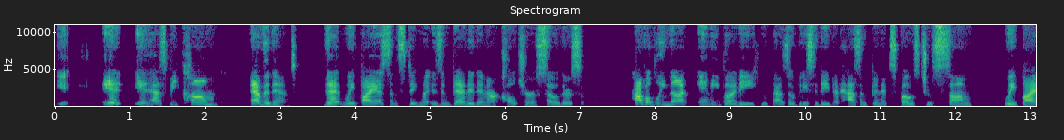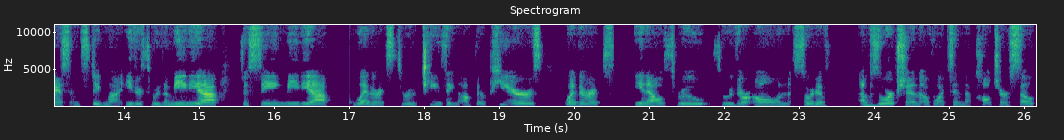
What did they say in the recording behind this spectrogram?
it, it, it has become evident that weight bias and stigma is embedded in our culture. So there's probably not anybody who has obesity that hasn't been exposed to some weight bias and stigma, either through the media, to seeing media, whether it's through teasing of their peers, whether it's you know through through their own sort of absorption of what's in the culture. So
